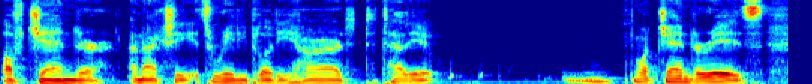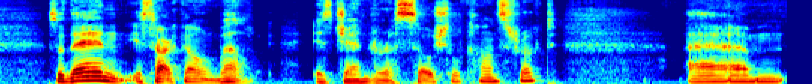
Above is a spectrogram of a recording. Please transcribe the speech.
of gender, and actually, it's really bloody hard to tell you what gender is. So then you start going, well, is gender a social construct? Um,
